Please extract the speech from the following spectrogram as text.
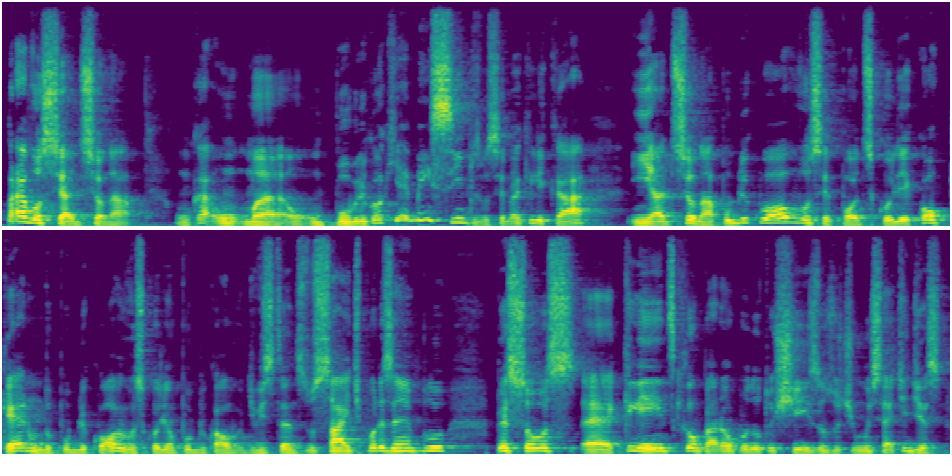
para você adicionar um, uma, um público aqui é bem simples. Você vai clicar em adicionar público-alvo. Você pode escolher qualquer um do público-alvo. Vou escolher um público-alvo de visitantes do site, por exemplo, pessoas, é, clientes que compraram o produto X nos últimos sete dias.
